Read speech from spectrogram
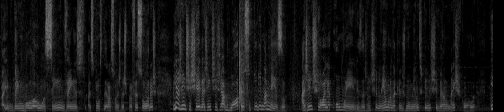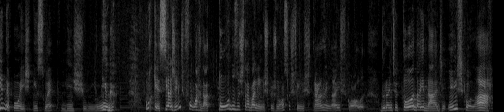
aí vem um bolão assim, vem as, as considerações das professoras, e a gente chega, a gente já bota isso tudo na mesa. A gente olha com eles, a gente lembra daqueles momentos que eles tiveram na escola. E depois, isso é lixo, minha amiga. Porque se a gente for guardar todos os trabalhinhos que os nossos filhos trazem da escola durante toda a idade escolar,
